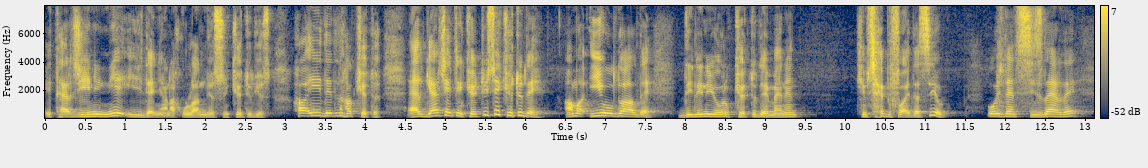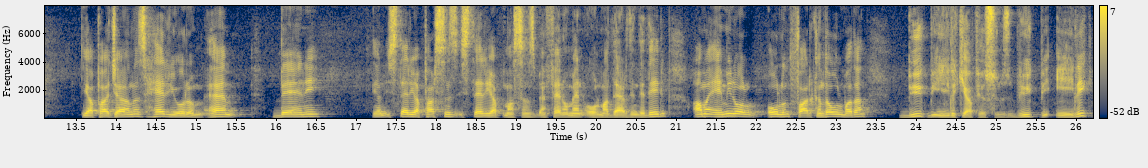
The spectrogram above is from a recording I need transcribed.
E tercihini niye iyiden yana kullanmıyorsun, kötü diyorsun? Ha iyi dedin, ha kötü. Eğer gerçekten kötüyse kötü de. Ama iyi olduğu halde dilini yorup kötü demenin kimseye bir faydası yok. O yüzden sizler de yapacağınız her yorum hem beğeni yani ister yaparsınız ister yapmazsınız. Ben fenomen olma derdinde değilim. Ama emin ol, olun farkında olmadan büyük bir iyilik yapıyorsunuz. Büyük bir iyilik.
